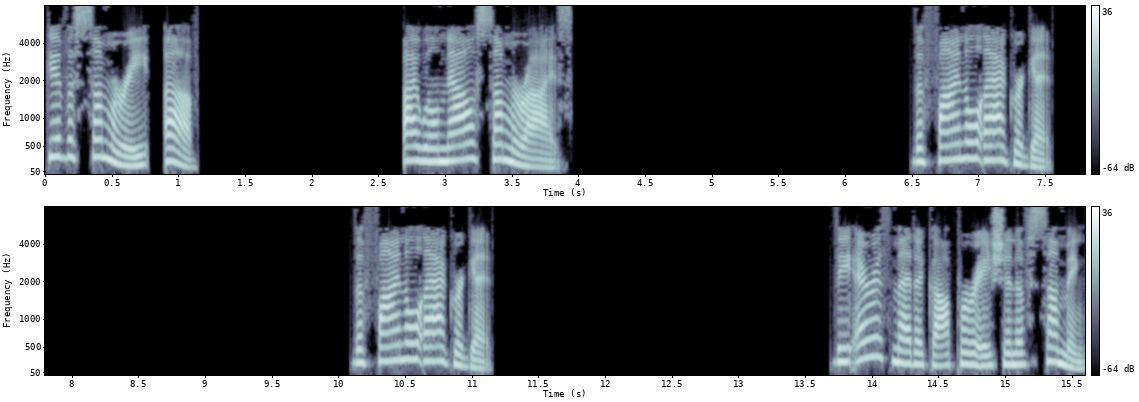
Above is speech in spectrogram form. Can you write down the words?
Give a summary, of. I will now summarize. The final aggregate. The final aggregate. The arithmetic operation of summing.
